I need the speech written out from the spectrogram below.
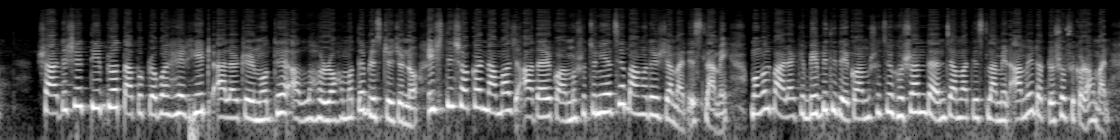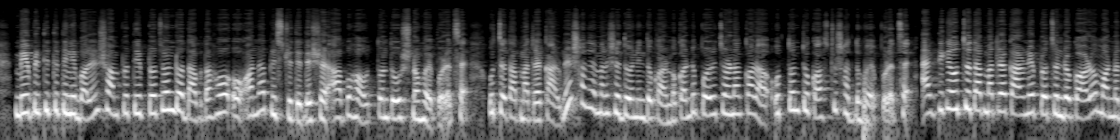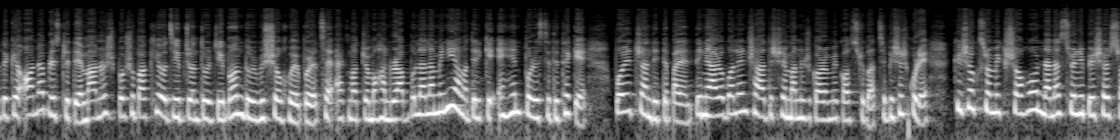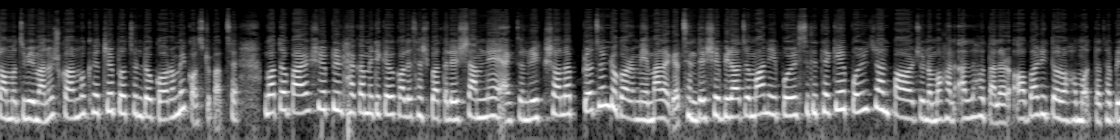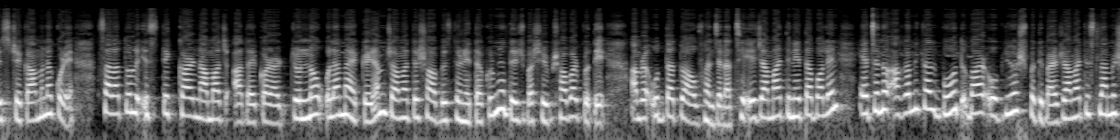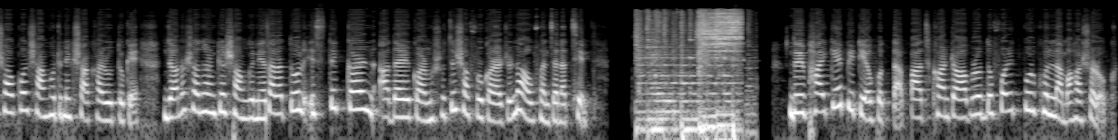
সারা দেশের তীব্র তাপপ্রবাহের হিট অ্যালার্টের মধ্যে আল্লাহর রহমতে বৃষ্টির জন্য ইশতি সরকার নামাজ আদায়ের কর্মসূচি নিয়েছে বাংলাদেশ জামায়াত ইসলামী। মঙ্গলবার এক বিবৃতিতে কর্মসূচি ঘোষণা দেন জামায়াত ইসলামের আমির ডক্টর শফিকুর রহমান। বিবৃতিতে তিনি বলেন, সম্প্রতি প্রচণ্ড দাবদাহ ও অনাবৃষ্টিতে দেশের আবহাওয়া অত্যন্ত উষ্ণ হয়ে পড়েছে। উচ্চ তাপমাত্রার কারণে সাধারণ মানুষের দৈনন্দিন কর্মকাণ্ড পরিচালনা করা অত্যন্ত কষ্টসাধ্য হয়ে পড়েছে। একদিকে উচ্চ তাপমাত্রার কারণে প্রচণ্ড গরম, অন্যদিকে অনাবৃষ্টিতে মানুষ, পশু পাখি ও জীবজন্তুর জীবন দুর্বিষহ হয়ে পড়েছে। একমাত্র মহান রাব্বুল আলমিনই আমাদেরকে এহেন পরিস্থিতি থেকে পরিত্রাণ দিতে পারেন। তিনি আরও বলেন, সারা দেশের মানুষ গরমে কষ্ট পাচ্ছে। বিশেষ করে কৃষক, শ্রমিক সহ নানা শ্রেণি পেশার শ্রমজীবী মানুষ কর্মক্ষেত্রে প্রচণ্ড গরমে কষ্ট পাচ্ছে। গত বাইশে এপ্রিল ঢাকা মেডিকেল কলেজ হাসপাতালের সামনে একজন রিক্সাওয়ালা প্রচণ্ড গরমে মারা গেছেন। দেশে বিরাজমান এই পরিস্থিতি থেকে পরিত্রাণ পাওয়ার জন্য মহান আল্লাহ তালার অবারিত রহমত তথা বৃষ্টি কামনা করে সালাতুল ইস্তিকার নামাজ আদায় করার জন্য ওলামায় কেরাম জামায়াতের সর্বস্তর নেতাকর্মী দেশবাসীর সবার প্রতি আমরা উদ্যত আহ্বান জানাচ্ছি। এই জামায়াত নেতা বলেন এর জন্য আগামীকাল বুধবার ও বৃহস্পতিবার জামায়াত ইসলামের সকল সাংগঠনিক শাখার উদ্যোগে জনসাধারণকে সঙ্গে নিয়ে সালাতুল ইস্তিকার আদায়ের কর্মসূচি সফল করার জন্য আহ্বান জানাচ্ছি। দুই ভাইকে পিটিয়ে হত্যা, পাঁচ ঘণ্টা অবরুদ্ধ ফরিদপুর খুলনা মহাসড়ক।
